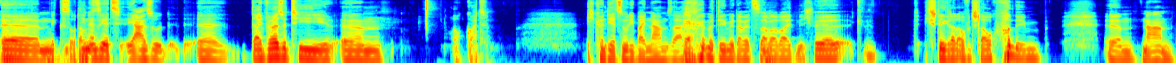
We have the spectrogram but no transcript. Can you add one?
ähm, Mix oder die nennen sie jetzt ja so äh, Diversity ähm, oh Gott ich könnte jetzt nur die beiden Namen sagen mit denen wir damit zusammenarbeiten ich will ich stehe gerade auf dem Schlauch von dem ähm, Namen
